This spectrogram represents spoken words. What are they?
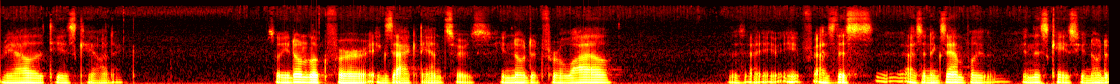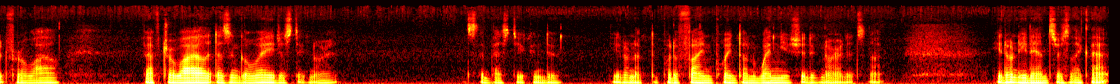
reality is chaotic. So you don't look for exact answers. You note it for a while. As this, as an example, in this case, you note it for a while. If after a while it doesn't go away, just ignore it. It's the best you can do. You don't have to put a fine point on when you should ignore it. It's not. You don't need answers like that.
